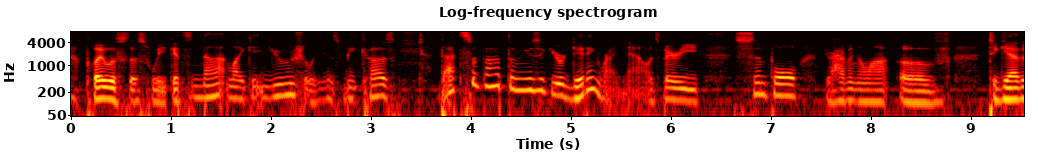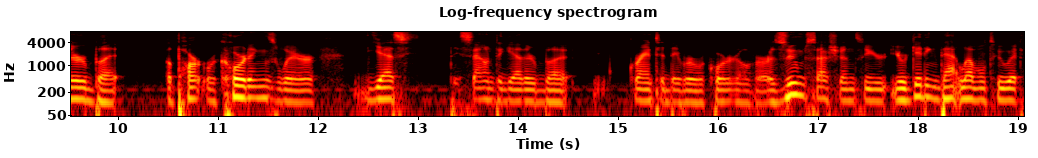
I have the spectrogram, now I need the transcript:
playlist this week. It's not like it usually is because that's about the music you're getting right now. It's very simple. You're having a lot of together but apart recordings where, yes, they sound together, but granted they were recorded over a Zoom session, so you're, you're getting that level to it.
